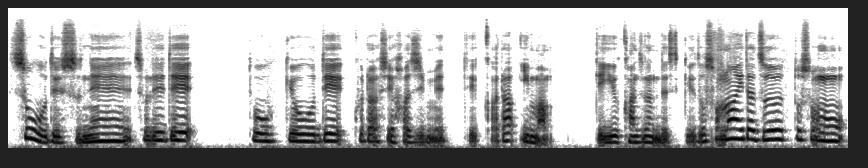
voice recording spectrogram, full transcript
そうですね。それで東京で暮らし始めてから今っていう感じなんですけどその間ずっとその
